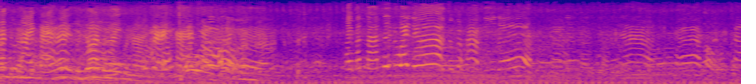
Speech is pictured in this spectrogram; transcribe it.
ท่านคุณนายขายให้สุดยอดเลยคุณนายขายขายให้มันนานได้ด้วยเด้อสุขภาพดีเด้อค่ะขอบคุณค่ะ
